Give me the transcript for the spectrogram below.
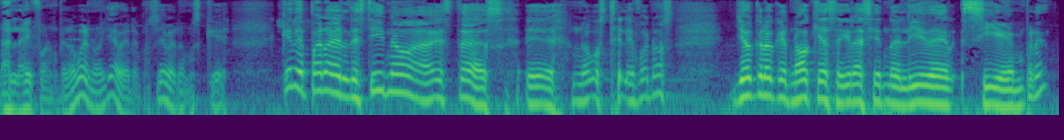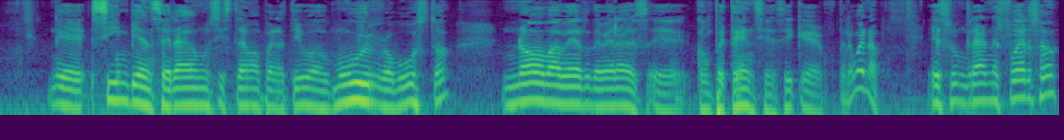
al iPhone, pero bueno, ya veremos, ya veremos qué, qué depara el destino a estos eh, nuevos teléfonos. Yo creo que Nokia seguirá siendo el líder siempre. Eh, será un sistema operativo muy robusto. No va a haber de veras eh, competencia, así que, pero bueno, es un gran esfuerzo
